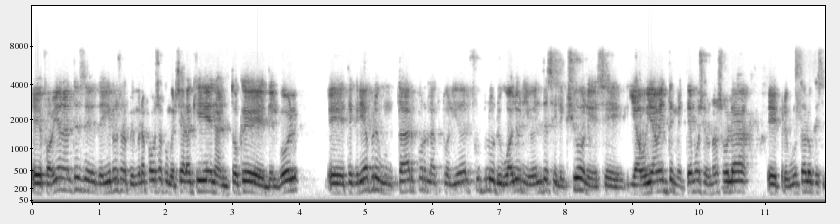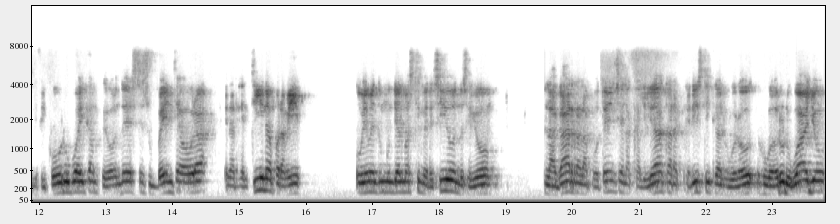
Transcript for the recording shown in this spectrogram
Eh, Fabián, antes de, de, irnos a la primera pausa comercial aquí en el toque del gol, eh, te quería preguntar por la actualidad del fútbol uruguayo a nivel de selecciones. Eh, y obviamente metemos en una sola eh, pregunta lo que significó Uruguay campeón de este sub-20 ahora en Argentina. Para mí, obviamente un mundial más que merecido, donde se vio la garra, la potencia, la calidad característica del jugador, jugador uruguayo,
